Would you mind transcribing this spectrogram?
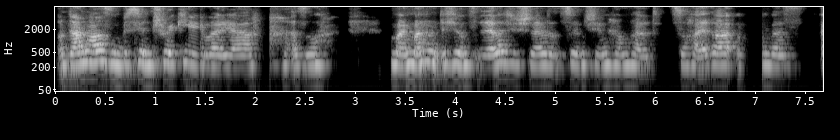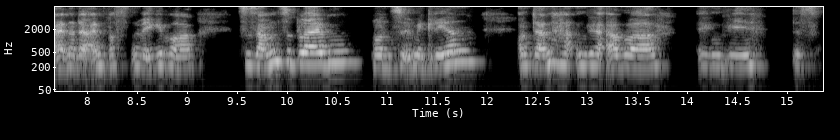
Und dann war es ein bisschen tricky, weil ja, also mein Mann und ich uns relativ schnell dazu entschieden haben, halt zu heiraten, weil es einer der einfachsten Wege war, zusammen zu bleiben und zu emigrieren. Und dann hatten wir aber irgendwie das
